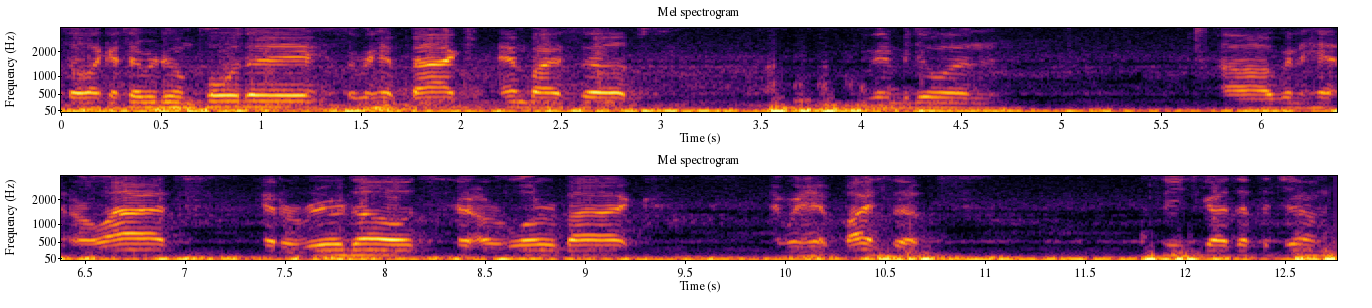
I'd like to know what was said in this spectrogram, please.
so like I said, we're doing pull day. So we're gonna hit back and biceps. We're gonna be doing. Uh, we're gonna hit our lats, hit our rear delts, hit our lower back, and we're gonna hit biceps. See you guys at the gym.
